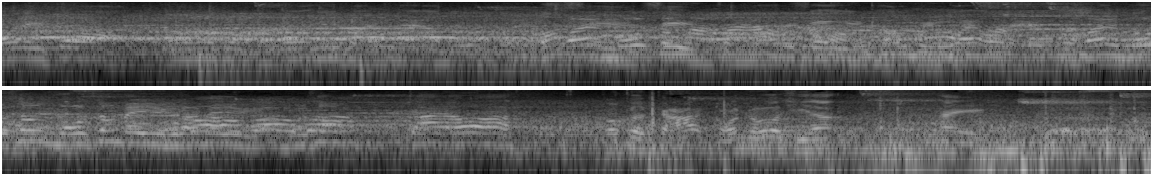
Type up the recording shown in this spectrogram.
我哋波啊！我呢塊咩啊？我射射完中，射完球回歸我哋！冇鬆冇鬆，未完啦，未完啦，冇鬆。加油我腳架講咗好多次啦，係。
